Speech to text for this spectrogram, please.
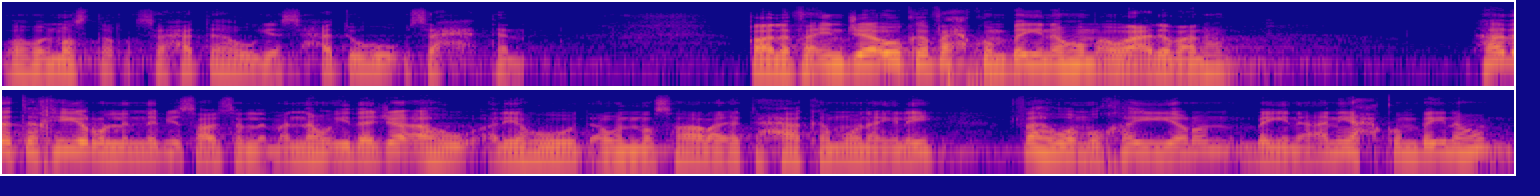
وهو المصدر سحته يسحته سحتا. قال فإن جاءوك فاحكم بينهم أو أعرض عنهم. هذا تخير للنبي صلى الله عليه وسلم أنه إذا جاءه اليهود أو النصارى يتحاكمون إليه فهو مخير بين أن يحكم بينهم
